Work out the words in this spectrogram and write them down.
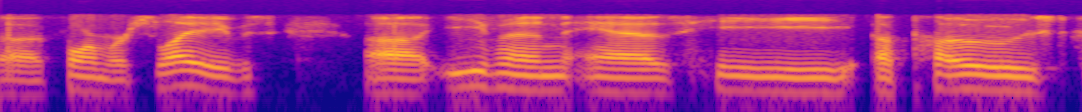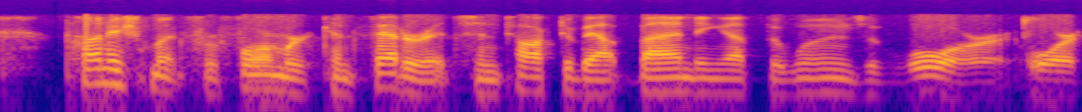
uh, former slaves, uh, even as he opposed punishment for former Confederates and talked about binding up the wounds of war, or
